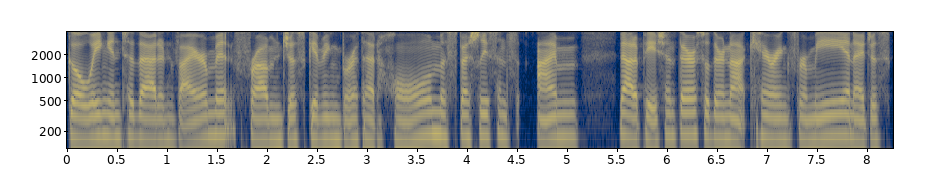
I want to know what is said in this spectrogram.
going into that environment from just giving birth at home, especially since I'm not a patient there, so they're not caring for me. And I just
